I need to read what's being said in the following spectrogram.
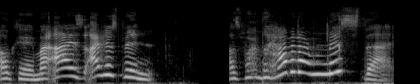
okay. My eyes. I've just been. I was wondering, how did I miss that?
